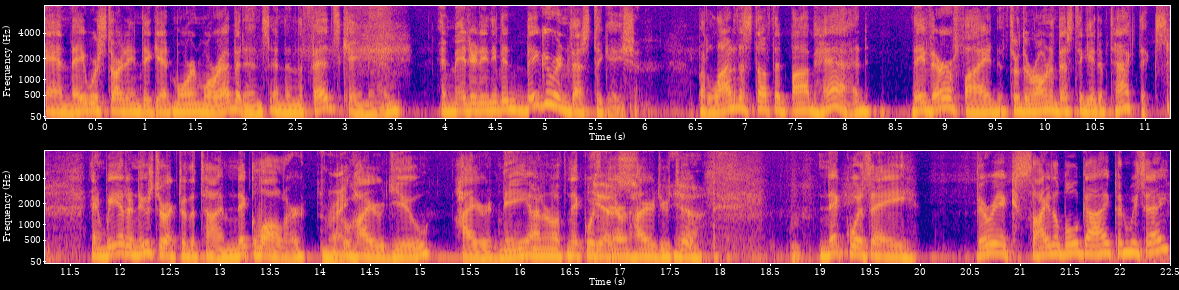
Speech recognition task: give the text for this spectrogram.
and they were starting to get more and more evidence. And then the feds came in and made it an even bigger investigation. But a lot of the stuff that Bob had, they verified through their own investigative tactics. And we had a news director at the time, Nick Lawler, Right. who hired you, hired me. I don't know if Nick was Yes. there and hired you too. Yeah. Nick was a very excitable guy, couldn't we say?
